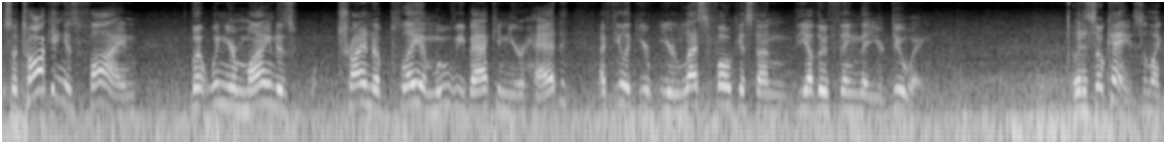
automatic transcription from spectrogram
so talking is fine, but when your mind is trying to play a movie back in your head, I feel like you're you're less focused on the other thing that you're doing. But it's okay. So like,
